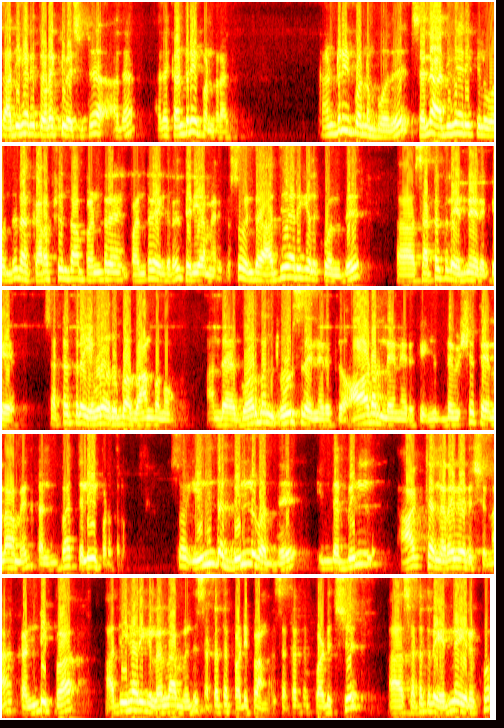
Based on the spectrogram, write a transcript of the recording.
ஸோ அதிகாரி தொடக்கி வச்சுட்டு அதை அதை கண்ட்ரி பண்றாங்க. கண்ட்ரி பண்ணும்போது சில அதிகாரிகள் வந்து நான் கரப்ஷன் தான் பண்றேன் பண்றேங்கிறது தெரியாம இருக்கு. ஸோ இந்த அதிகாரிகளுக்கு வந்து ஆஹ், சட்டத்துல என்ன இருக்கு? சட்டத்துல எவ்வளவு ரூபாய் வாங்கணும்? அந்த கவர்மெண்ட் ரூல்ஸ்ல என்ன இருக்கு? ஆர்டர்ல என்ன இருக்கு? இந்த விஷயத்தை எல்லாமே கண்டிப்பா தெளிவுபடுத்தணும். ஸோ இந்த பில் வந்து இந்த பில் ஆக்ட நிறைவேறுச்சுன்னா கண்டிப்பா அதிகாரிகள் எல்லாம் வந்து சட்டத்தை படிப்பாங்க. சட்டத்தை படிச்சு சட்டத்துல என்ன இருக்கோ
